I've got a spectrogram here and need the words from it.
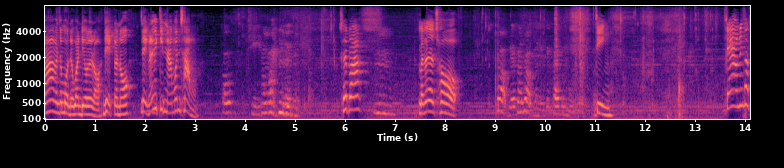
บ้ามันจะหมดในวันเดียวเลยเหรอ เด็กอะเนาะ เด็กน่าจะกินน้ำมันฉ่เขาฉี่ทั้งวันเลยำใช่ปะอืม มันน่าจะชอบ ชอบเลยเขาชอบเหมือนคล้ายๆคุณหมูจริง แก้วนี่ค่ะ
